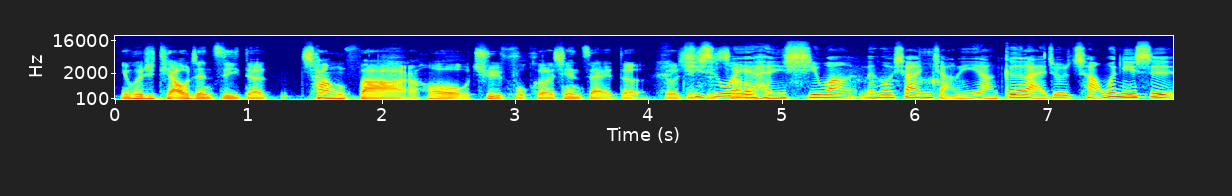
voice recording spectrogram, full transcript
你会去调整自己的唱法，然后去符合现在的流行。其实我也很希望能够像你讲的一样，歌来就唱。问题是，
